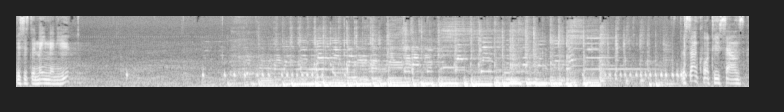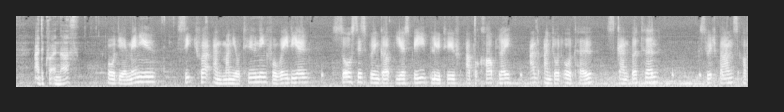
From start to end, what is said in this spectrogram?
This is the main menu. Sound quality sounds adequate enough. Audio menu, Citra and manual tuning for radio. Sources bring up USB, Bluetooth, Apple CarPlay and Android Auto. Scan button. Switch bands of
